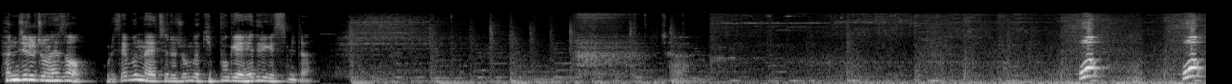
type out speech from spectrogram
현질을 좀 해서 우리 세븐나이츠를 좀 더 기쁘게 해드리겠습니다. 자, 어? 어?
